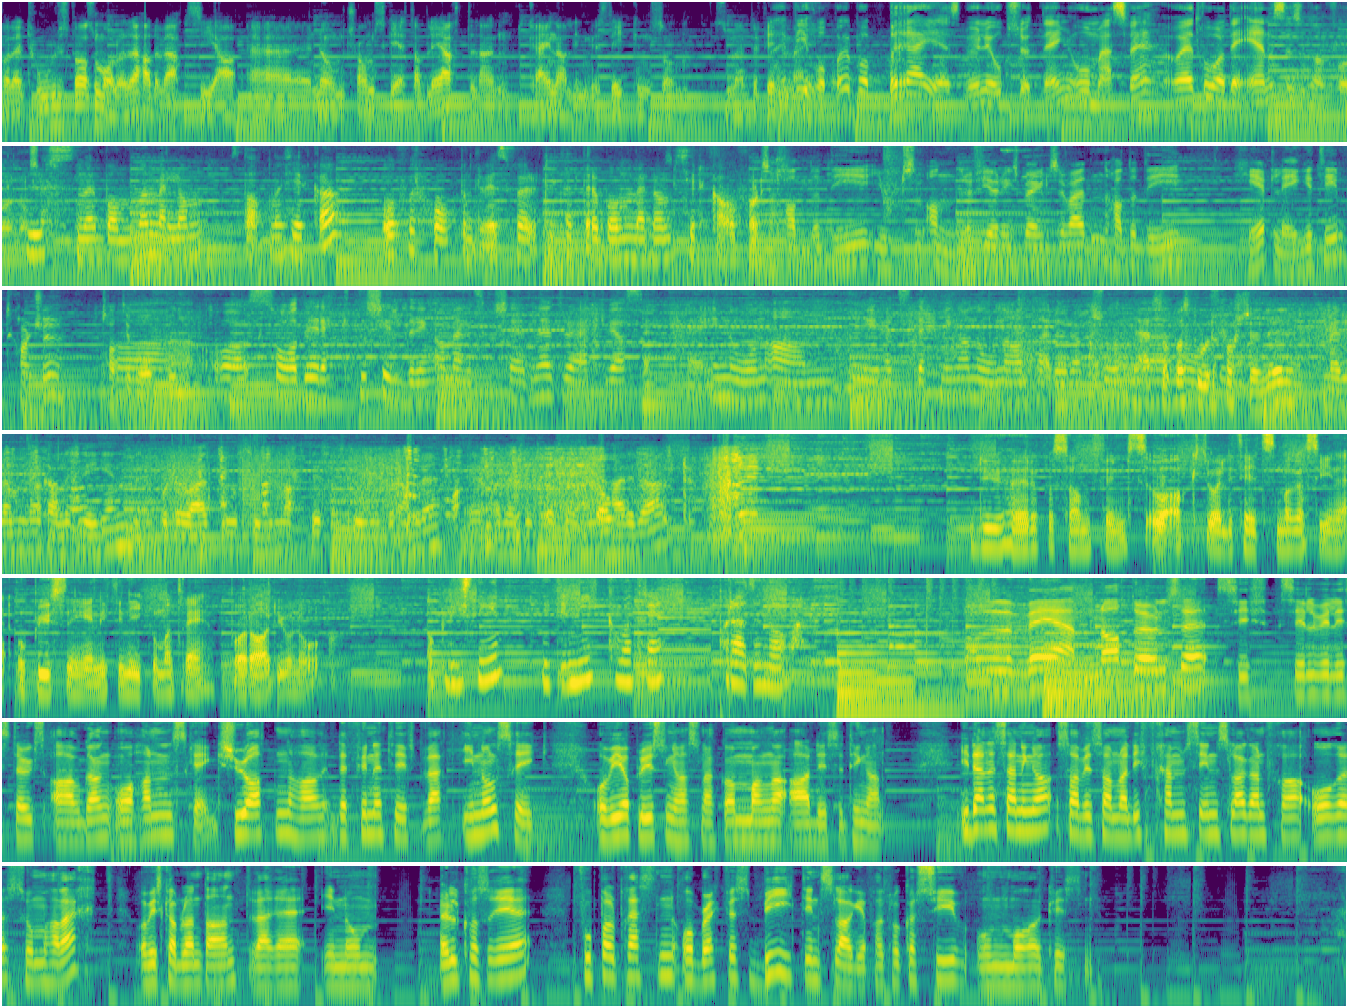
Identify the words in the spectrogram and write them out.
For det og det hadde vært siden eh, Noam Chomsky etablerte den greina av lingvistikken som, som jeg befinner meg i. Vi håper jo på breiest mulig oppslutning om SV, og jeg tror at det eneste som kan få norsk Løsner båndet mellom staten og kirka, og forhåpentligvis fører til tettere bånd mellom kirka og folk. Så hadde de gjort som andre frigjøringsbevegelser i verden, hadde de helt legitimt, kanskje, tatt i våpen. Og så direkte skildring av menneskeskjebner tror jeg ikke vi har sett i noen annen nyhetsdekning av noen annen terroraksjon. Det er såpass store forskjeller mellom den kalde krigen, hvor det var to stormakter som sto mot hverandre, eh, og den situasjonen vi har i dag. Du hører på samfunns- og aktualitetsmagasinet Opplysningen 99,3 på Radio Nova. Opplysningen 99,3 på Radio Nova. VM, Nato-øvelse, Sylvi Listhaugs avgang og handelskrig. 2018 har definitivt vært innholdsrik, og vi i Opplysninger har snakka om mange av disse tingene. I denne sendinga har vi samla de fremste innslagene fra året som har vært, og vi skal bl.a. være innom Ølkåseriet, Fotballpresten og Breakfast Beat-innslaget fra klokka syv om morgenkvisten.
